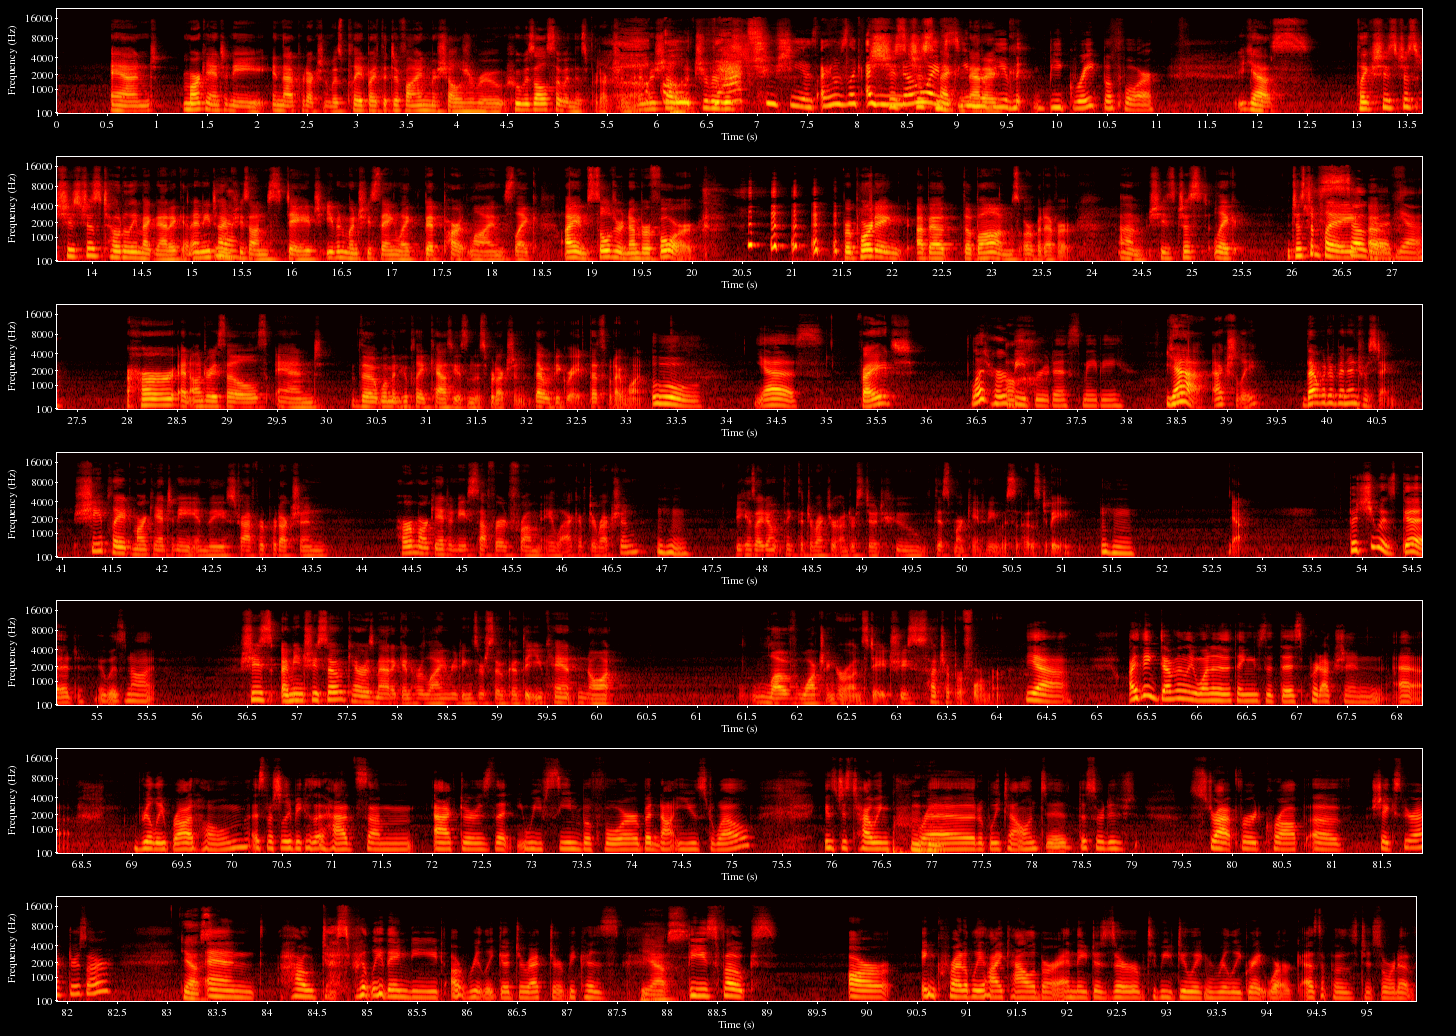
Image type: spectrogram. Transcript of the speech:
And Mark Antony in that production was played by the divine Michelle Giroux, who was also in this production. And Michelle oh, Giroux that's who she is. I was like, I she's know I've magnetic. seen her be, be great before. Yes, like she's just she's just totally magnetic. And anytime yeah. she's on stage, even when she's saying like bit part lines, like "I am soldier number four, reporting about the bombs or whatever. Um, she's just like Just to play so of good, yeah. her and Andre Sills and the woman who played Cassius in this production. That would be great. That's what I want. Ooh, yes. Right? Let her be Brutus, maybe. Yeah, actually. That would have been interesting. She played Mark Antony in the Stratford production. Her Mark Antony suffered from a lack of direction Mm-hmm. because I don't think the director understood who this Mark Antony was supposed to be. Mm-hmm. Yeah. But she was good. It was not. She's, I mean, she's so charismatic and her line readings are so good that you can't not love watching her on stage. She's such a performer. Yeah. I think definitely one of the things that this production uh, really brought home, especially because it had some actors that we've seen before but not used well, is just how incredibly talented the sort of Stratford crop of Shakespeare actors are. Yes. and how desperately they need a really good director because yes. these folks are incredibly high caliber and they deserve to be doing really great work as opposed to sort of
